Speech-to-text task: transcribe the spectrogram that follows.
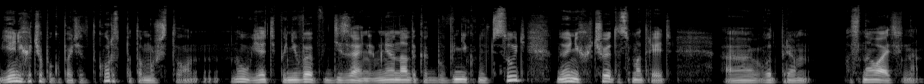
я не хочу покупать этот курс, потому что, ну, я типа не веб-дизайнер. Мне надо как бы вникнуть в суть, но я не хочу это смотреть. А, вот прям основательно.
